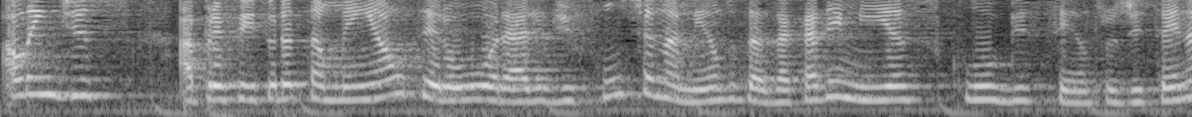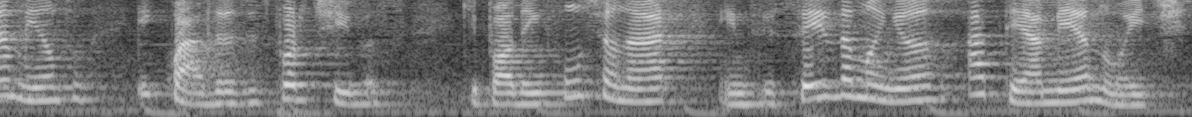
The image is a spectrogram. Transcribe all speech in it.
Além disso, a Prefeitura também alterou o horário de funcionamento das academias, clubes, centros de treinamento e quadras esportivas, que podem funcionar entre 6 da manhã até a meia-noite.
